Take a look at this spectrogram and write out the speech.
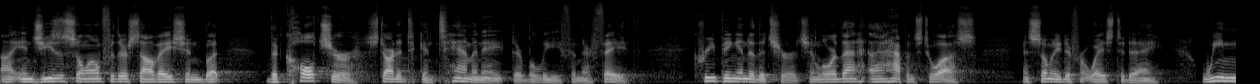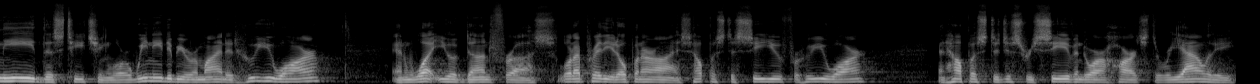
uh, in Jesus alone for their salvation, but the culture started to contaminate their belief and their faith, creeping into the church. And Lord, that, that happens to us in so many different ways today. We need this teaching, Lord. We need to be reminded who you are and what you have done for us. Lord, I pray that you'd open our eyes. Help us to see you for who you are and help us to just receive into our hearts the reality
